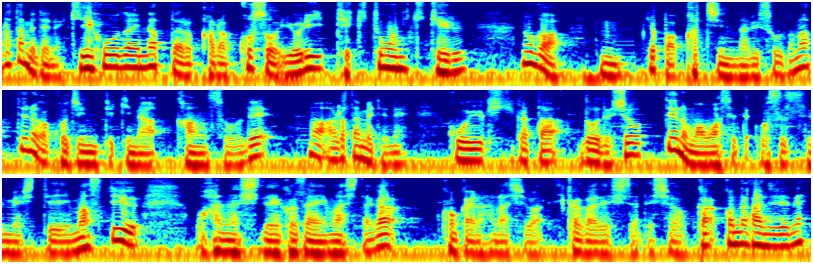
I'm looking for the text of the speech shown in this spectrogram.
改めてね、聞き放題になったからこそ、より適当に聞けるのが、うん、やっぱ価値になりそうだなっていうのが個人的な感想で、まあ、改めてね、こういう聞き方どうでしょうっていうのも合わせてお勧めしていますというお話でございましたが、今回の話はいかがでしたでしょうか？こんな感じでね、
